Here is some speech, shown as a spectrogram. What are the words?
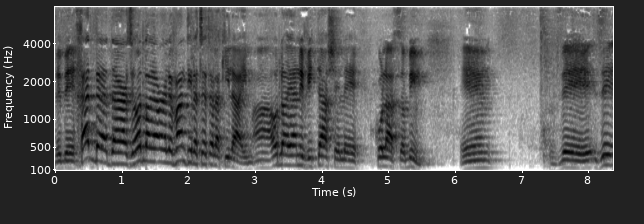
ובאחד באדר זה עוד לא היה רלוונטי לצאת על הכלאיים, עוד לא היה נביטה של אה, כל העשבים. אה, וזה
